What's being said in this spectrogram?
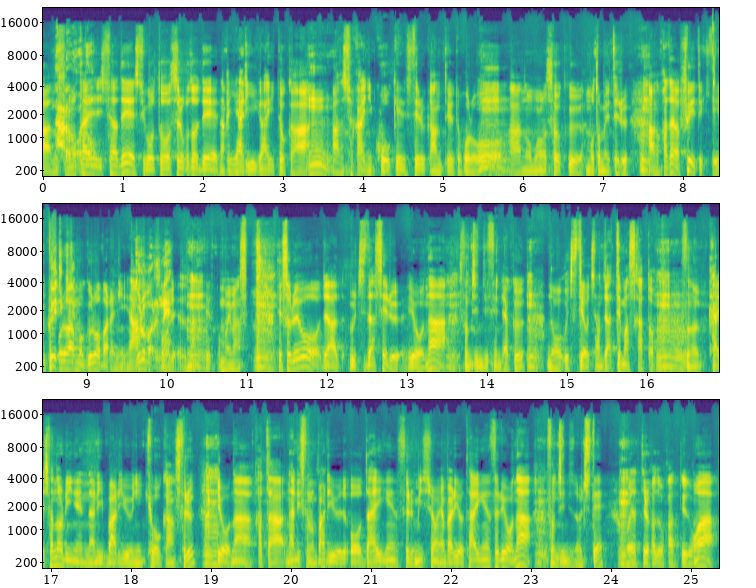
あの、その会社で仕事をすることで、なんかやりがいとか、うん。あの、社会に貢献してる感っていうところを、うん。あの、ものすごく求めてる、うん。あの方が増えてきていて、これはもうグローバルに、グローバルなっていると思います。うん。で、それを、じゃあ、打ち出せるような、その人事戦略の打ち手をちゃんとやってますかと。ん。その会社の理念なり、バリューに共感するような方なり、そのバリューを体現する、ミッションやバリューを体現するような、その人事の打ち手をやってるかどうかっていうのは、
